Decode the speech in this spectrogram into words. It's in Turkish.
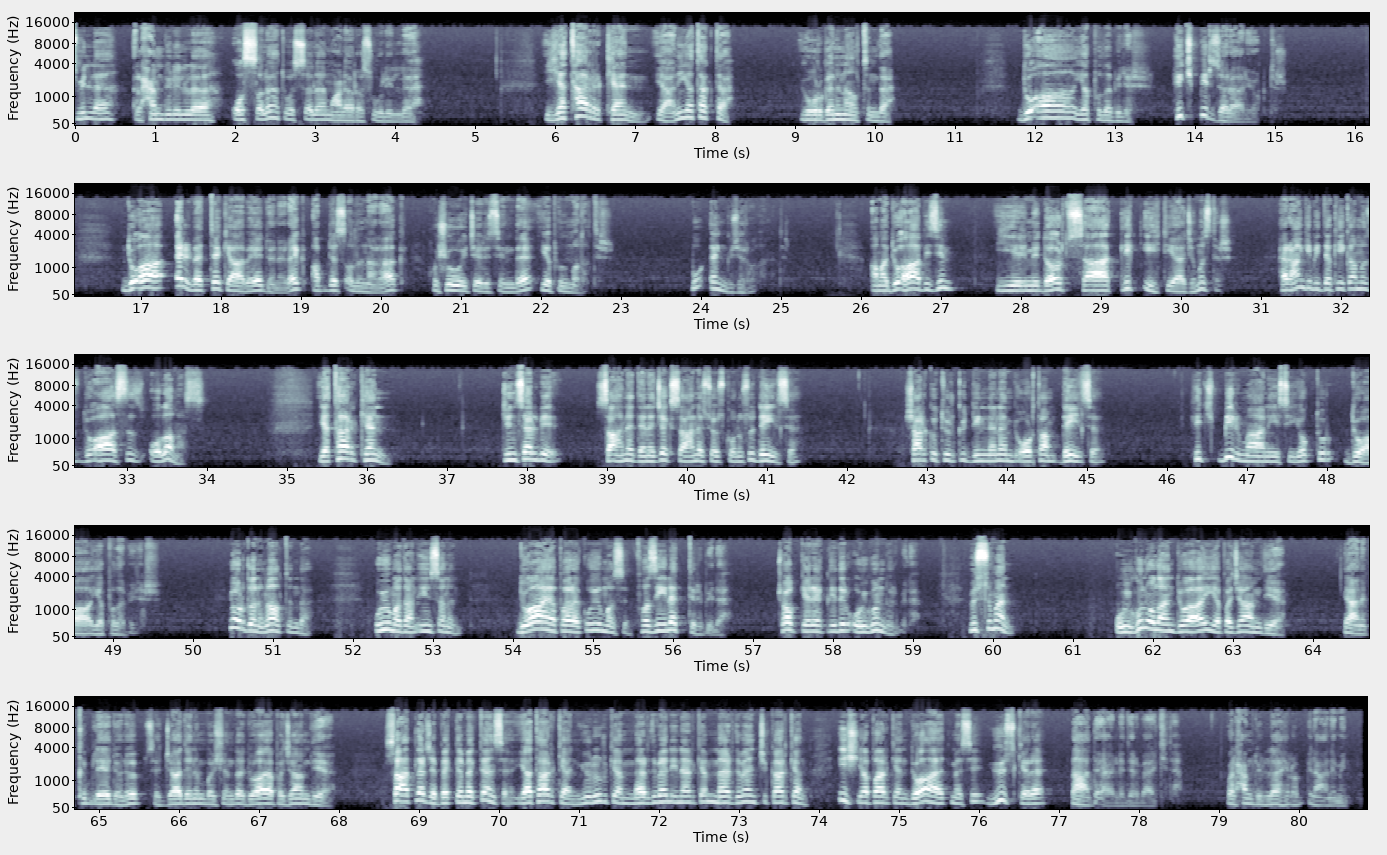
Bismillah, elhamdülillah, ve salatu ve selamu ala Resulillah. Yatarken, yani yatakta, yorganın altında, dua yapılabilir. Hiçbir zararı yoktur. Dua elbette Kabe'ye dönerek, abdest alınarak, huşu içerisinde yapılmalıdır. Bu en güzel olanıdır. Ama dua bizim 24 saatlik ihtiyacımızdır. Herhangi bir dakikamız duasız olamaz. Yatarken cinsel bir sahne denecek sahne söz konusu değilse, şarkı türkü dinlenen bir ortam değilse, hiçbir manisi yoktur, dua yapılabilir. Yorganın altında uyumadan insanın dua yaparak uyuması fazilettir bile. Çok gereklidir, uygundur bile. Müslüman uygun olan duayı yapacağım diye yani kıbleye dönüp seccadenin başında dua yapacağım diye saatlerce beklemektense yatarken, yürürken, merdiven inerken, merdiven çıkarken, iş yaparken dua etmesi yüz kere daha değerlidir belki de. Velhamdülillahi Rabbil Alemin.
